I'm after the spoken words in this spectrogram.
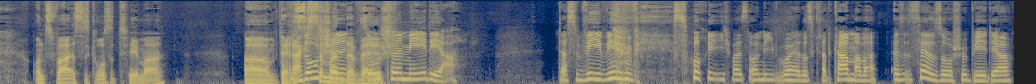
Und zwar ist das große Thema, ähm, der reichste Mann der Welt. Social Media. Das WWW. Sorry, ich weiß auch nicht, woher das gerade kam, aber es ist ja Social Media.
